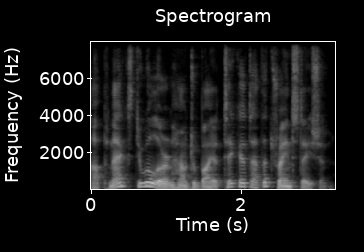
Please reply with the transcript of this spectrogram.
Up next, you will learn how to buy a ticket at the train station.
